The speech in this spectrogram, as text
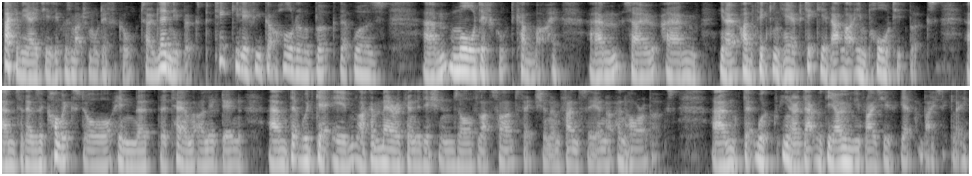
Back in the eighties, it was much more difficult. So lending books, particularly if you got hold of a book that was um, more difficult to come by. Um, so um, you know, I'm thinking here particularly about like imported books. Um, so there was a comic store in the, the town that I lived in um, that would get in like American editions of like science fiction and fantasy and, and horror books. Um, that were you know that was the only place you could get them basically.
